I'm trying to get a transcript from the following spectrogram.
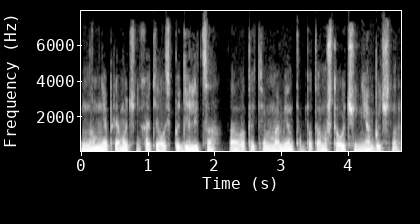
Но мне прям очень хотелось поделиться да, вот этим моментом, потому что очень необычно.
